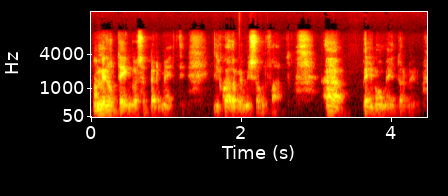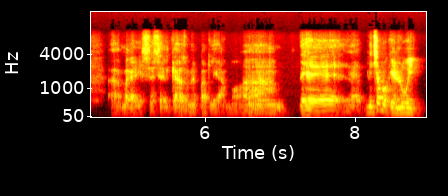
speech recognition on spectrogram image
ma me lo tengo se permetti, il quadro che mi sono fatto. Uh, per il momento almeno, uh, magari se, se, è il caso ne parliamo. Eh, diciamo che lui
